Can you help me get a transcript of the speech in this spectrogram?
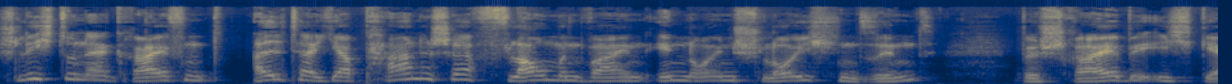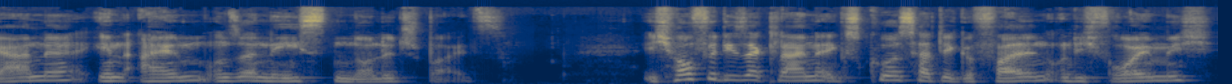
schlicht und ergreifend alter japanischer Pflaumenwein in neuen Schläuchen sind, beschreibe ich gerne in einem unserer nächsten Knowledge Bites. Ich hoffe, dieser kleine Exkurs hat dir gefallen und ich freue mich,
